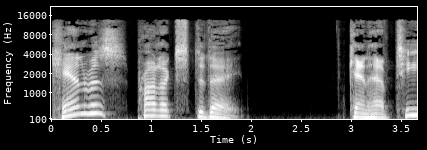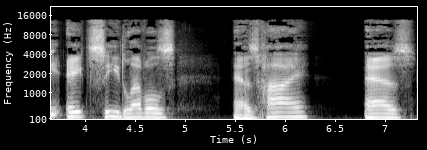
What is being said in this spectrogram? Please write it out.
Cannabis products today can have THC levels as high as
